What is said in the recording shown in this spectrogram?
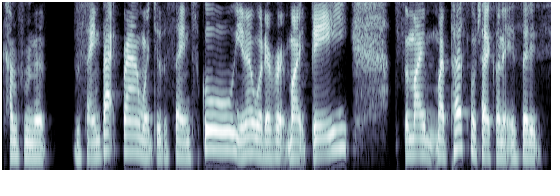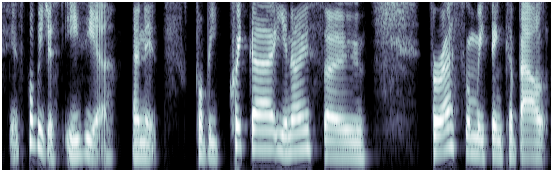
come from the, the same background, went to the same school, you know, whatever it might be. So my my personal take on it is that it's it's probably just easier and it's probably quicker, you know. So for us, when we think about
